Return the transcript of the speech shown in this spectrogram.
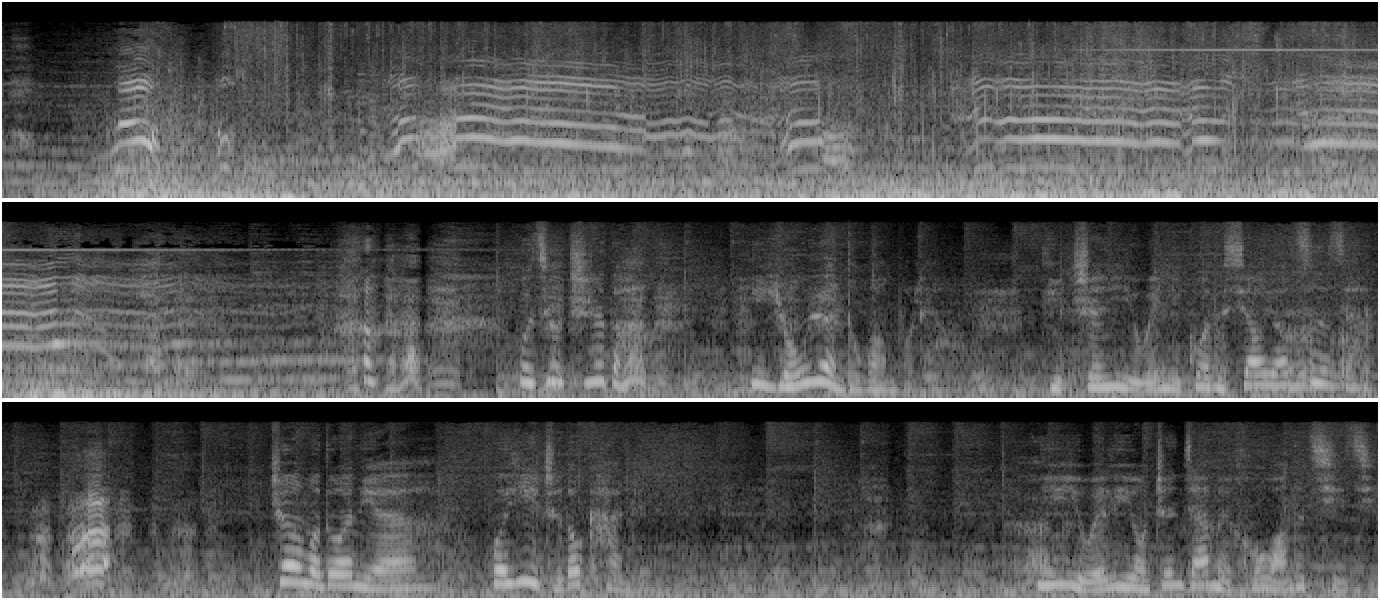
我就知道，你永远都忘不了。你真以为你过得逍遥自在？这么多年，我一直都看着你。你以为利用真假美猴王的契机，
